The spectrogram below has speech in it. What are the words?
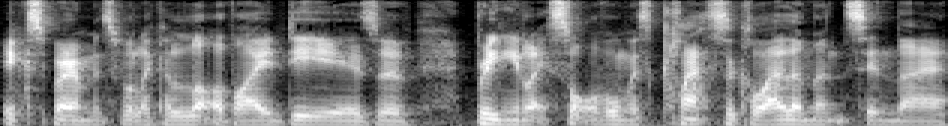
experiments with like a lot of ideas of bringing like sort of almost classical elements in there.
